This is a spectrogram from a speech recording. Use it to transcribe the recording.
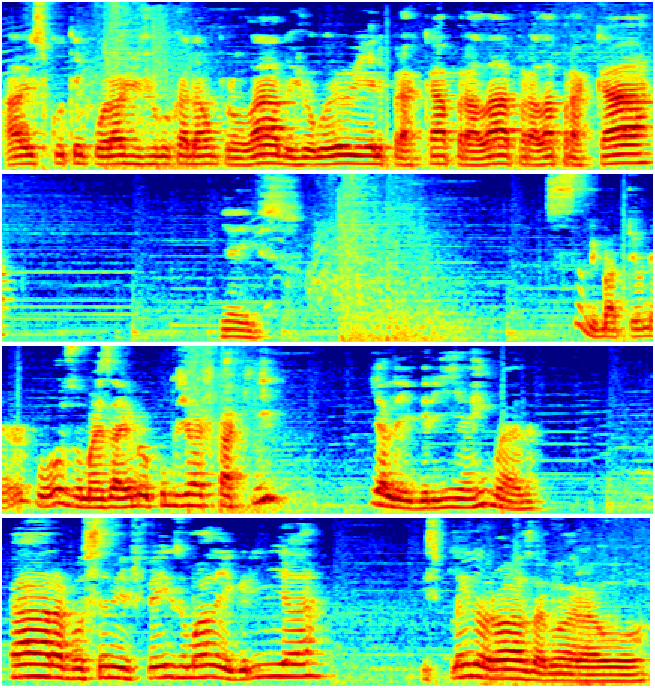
Ah, o temporal já jogou cada um pro lado, jogou eu e ele pra cá, pra lá, pra lá, pra cá. E é isso. Nossa, me bateu nervoso, mas aí o meu ponto já vai ficar aqui. Que alegria, hein, mano? Cara, você me fez uma alegria esplendorosa agora, o,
